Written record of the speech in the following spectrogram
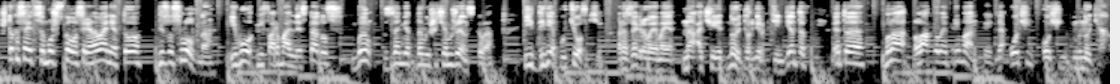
Что касается мужского соревнования, то, безусловно, его неформальный статус был заметно выше, чем женского и две путевки, разыгрываемые на очередной турнир претендентов, это была лаковой приманкой для очень-очень многих.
